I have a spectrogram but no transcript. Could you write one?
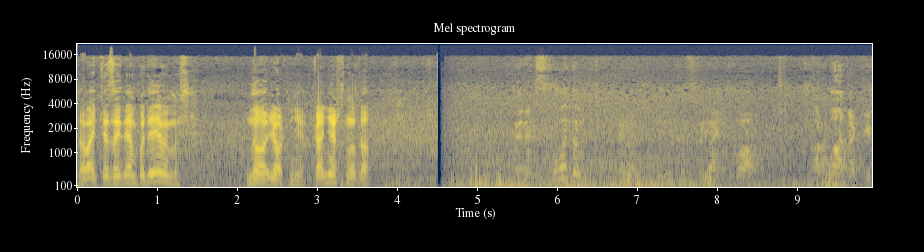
Давайте зайдемо подивимося. Ну а як ні? Звісно, так. Да. Перед сходом дивіться, стоять два орла таких.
